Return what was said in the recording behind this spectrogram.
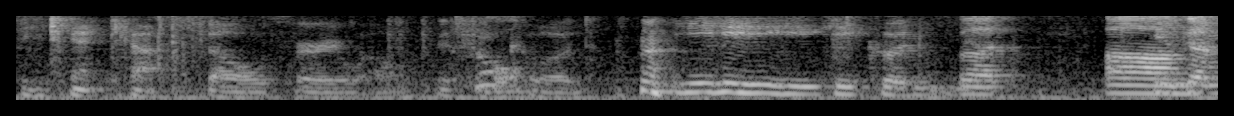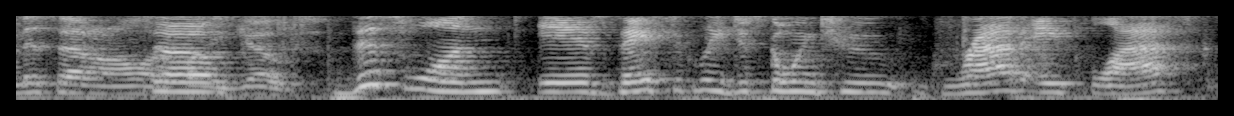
he can't cast spells very well. If Cool. he could. He he, he couldn't, but um, He's gonna miss out on all so- our funny jokes. This one is basically just going to grab a flask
